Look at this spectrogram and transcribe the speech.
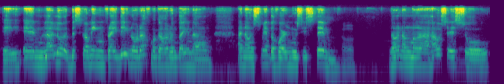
Okay? And lalo this coming Friday, no, Raf, magkakaroon tayo ng announcement of our new system Oo. no ng mga houses so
